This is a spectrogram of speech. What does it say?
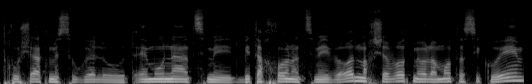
תחושת מסוגלות, אמונה עצמית, ביטחון עצמי, ועוד מחשבות מעולמות הסיכויים,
